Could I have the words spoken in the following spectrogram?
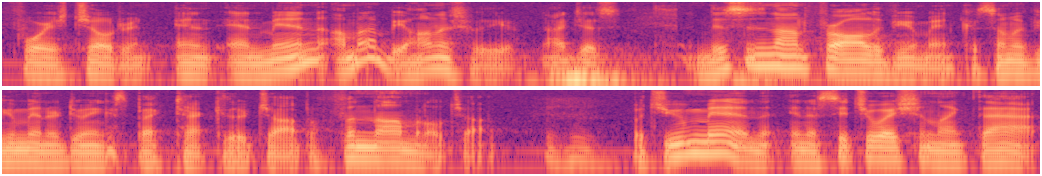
for his children. And and men, I'm going to be honest with you. I just this is not for all of you men because some of you men are doing a spectacular job, a phenomenal job. But you men in a situation like that,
